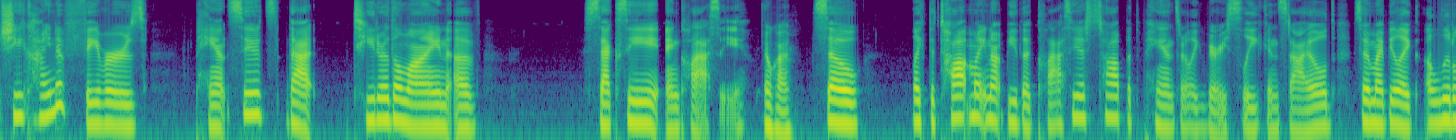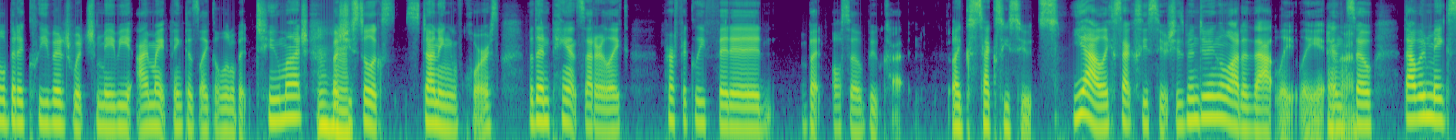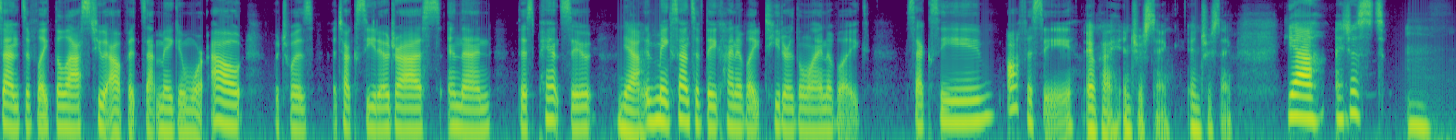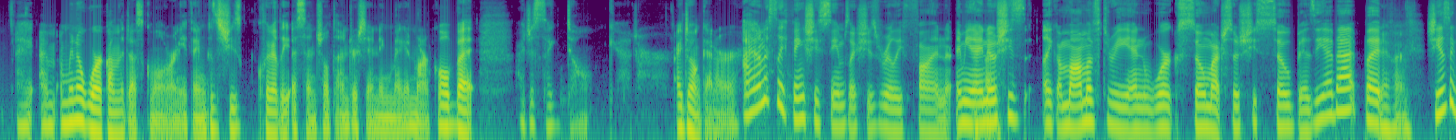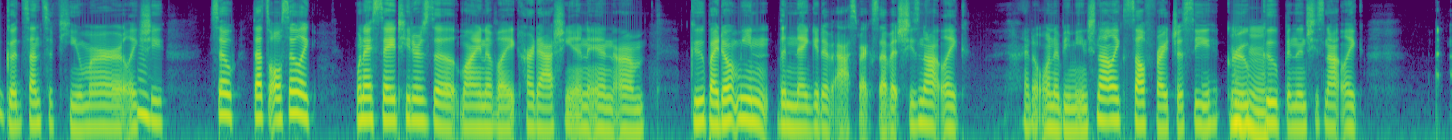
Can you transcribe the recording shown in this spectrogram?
she kind of favors pantsuits that teeter the line of sexy and classy. Okay. So, like the top might not be the classiest top, but the pants are like very sleek and styled. So it might be like a little bit of cleavage, which maybe I might think is like a little bit too much, but mm-hmm. she still looks stunning, of course. But then pants that are like perfectly fitted, but also boot cut. Like sexy suits. Yeah, like sexy suit. She's been doing a lot of that lately. And so that would make sense if like the last two outfits that Meghan wore out, which was a tuxedo dress and then this pantsuit, Yeah. it makes sense if they kind of like teeter the line of like sexy officey. Okay, interesting, interesting. Yeah, I just, mm, I, I'm, I'm going to work on the Jessica or anything because she's clearly essential to understanding Meghan Markle, but I just like don't get her. I don't get her. I honestly think she seems like she's really fun. I mean, I know she's like a mom of three and works so much, so she's so busy, I bet, but Okay. she has a good sense of humor. Like she, so that's also like when I say teeters the line of like Kardashian and um, Goop, I don't mean the negative aspects of it. She's not like, I don't want to be mean. She's not like self righteousy group mm-hmm. Goop, and then she's not like,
